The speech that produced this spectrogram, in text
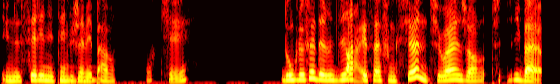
une sérénité que je n'avais mmh. pas avant. Ok. Donc le fait de me dire que ça fonctionne, tu vois, genre tu te dis bah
